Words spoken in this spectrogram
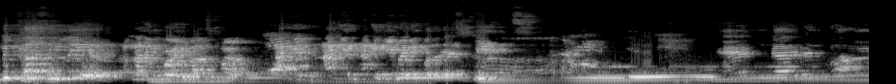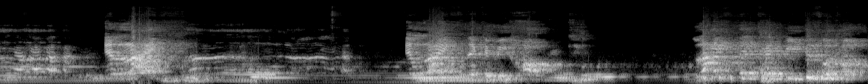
Because he lives. I'm not even worried about tomorrow. I can I can I can get ready for the next business. And that is why in life, in life that can be hard, life that can be difficult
